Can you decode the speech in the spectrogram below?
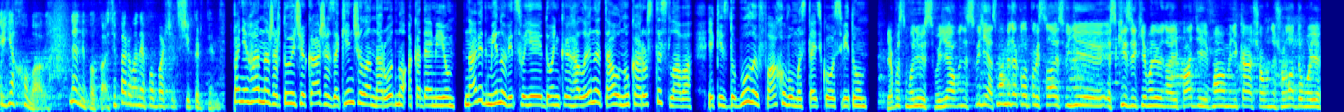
І я ховала. Не, не показую. Тепер вони побачать всі картини. Пані Ганна, жартуючи, каже, закінчила народну академію, на відміну від своєї доньки Галини та онука Ростислава, які здобули фахову мистецьку освіту. Я просто малюю своє, а вони своє. Мамі деколи пересилаю свої ескізи, які я малюю на айпаді. Мама мені каже, що вона, що вона думає,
